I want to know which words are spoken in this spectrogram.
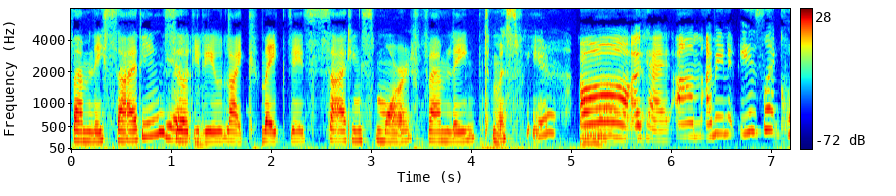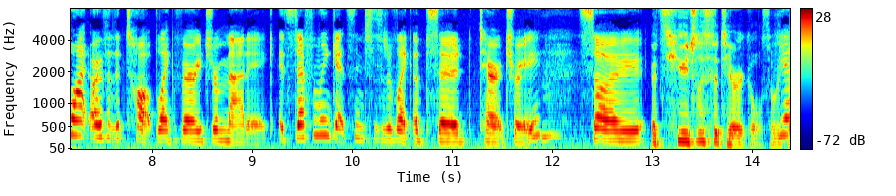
family sighting? Yeah. So, did you like make these sightings more family atmosphere? Oh, okay. Um, I mean, it is like quite over the top, like very dramatic. It definitely gets into sort of like absurd territory. So it's hugely satirical. So we Yeah.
